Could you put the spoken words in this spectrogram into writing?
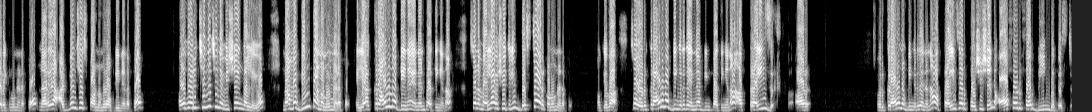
கிடைக்கணும்னு நினைப்போம். நிறைய அட்வென்ச்சர்ஸ் பண்ணணும் அப்படின்னு நினைப்போம். ஒவ்வொரு சின்ன சின்ன விஷயங்கள்லயும் நாம வின் பண்ணணும்னு நினைப்போம். இல்லையா? கிரவுன் அப்படின்னா என்னன்னு பாத்தீங்கன்னா சோ நம்ம எல்லா விஷயத்திலயும் பெஸ்டா இருக்கணும்னு நினைப்போம். ஓகேவா சோ ஒரு கிரவுன் அப்படிங்கிறது என்ன அப்படின்னு பாத்தீங்கன்னா அ பிரைஸ் ஆர் ஒரு கிரவுன் அப்படிங்கிறது என்னன்னா prize or position offered for being the best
